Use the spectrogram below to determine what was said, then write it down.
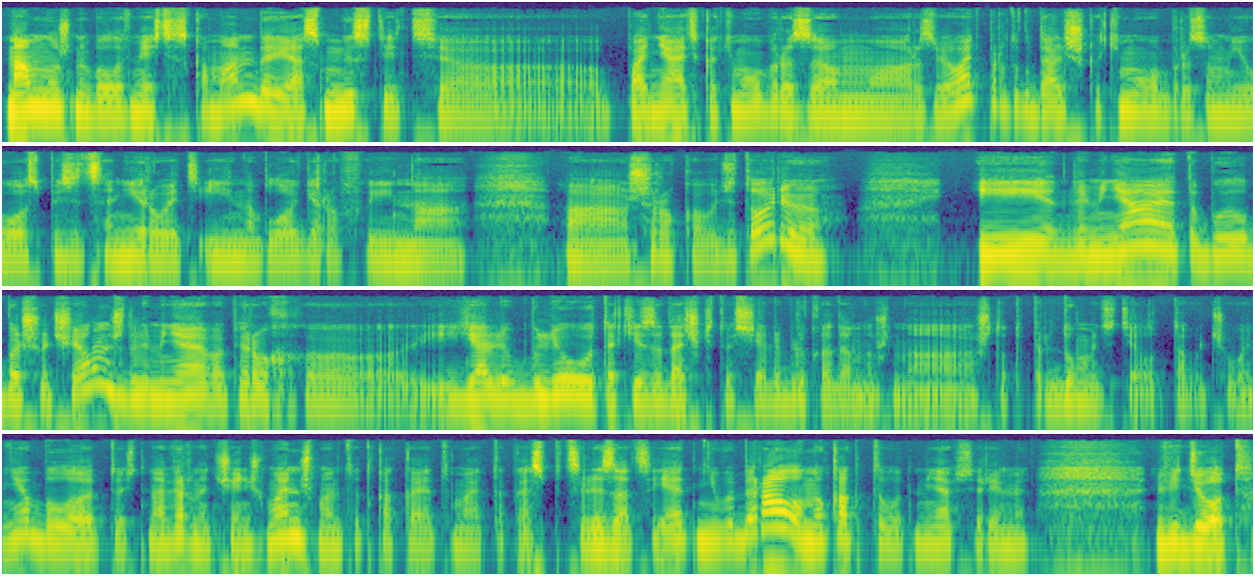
нам нужно было вместе с командой осмыслить, понять, каким образом а, развивать продукт дальше, каким образом его спозиционировать и на блогеров, и на а, широкую аудиторию. И для меня это был большой челлендж. Для меня, во-первых, э, я люблю такие задачки, то есть я люблю, когда нужно что-то придумать, сделать того, чего не было. То есть, наверное, change management — это какая-то моя такая специализация. Я это не выбирала, но как-то вот меня все время ведет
